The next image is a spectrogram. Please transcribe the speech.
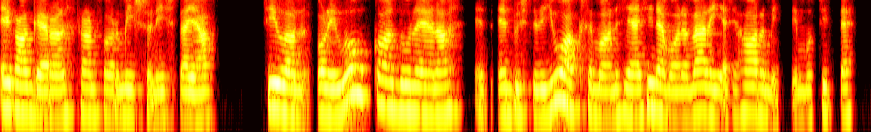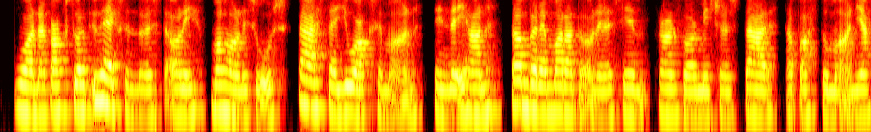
ekan kerran Run for Missionista ja silloin olin loukkaantuneena, että en pystynyt juoksemaan, niin se jäi sinä vuonna väliin ja se harmitti, mutta sitten vuonna 2019 oli mahdollisuus päästä juoksemaan sinne ihan Tampereen maratonille siihen Run for Missions päätapahtumaan. Ja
